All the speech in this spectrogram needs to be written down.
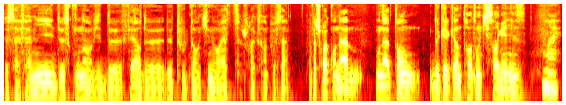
de sa famille, de ce qu'on a envie de faire de, de tout le temps qui nous reste. Je crois que c'est un peu ça. En fait, je crois qu'on a, on attend de quelqu'un de 30 ans qui s'organise. Ouais.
